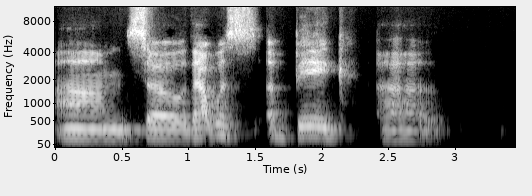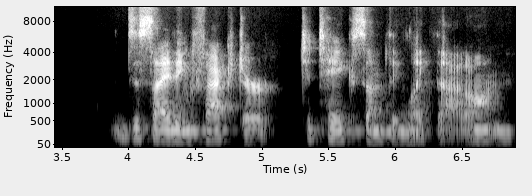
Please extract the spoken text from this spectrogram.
Um, so that was a big uh, deciding factor to take something like that on.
